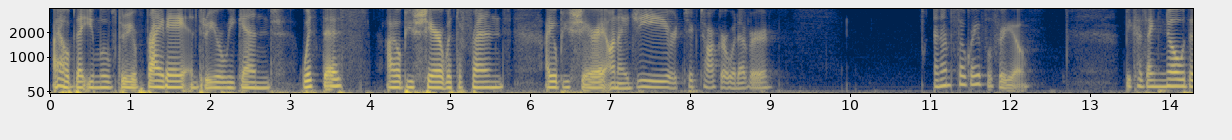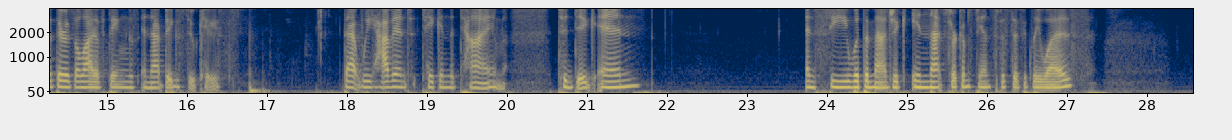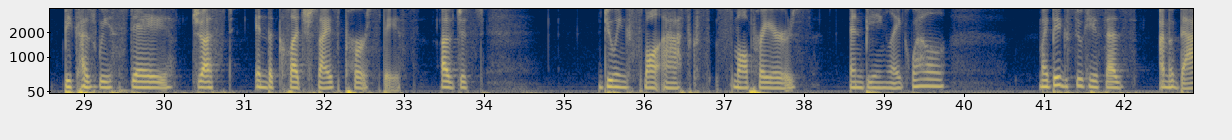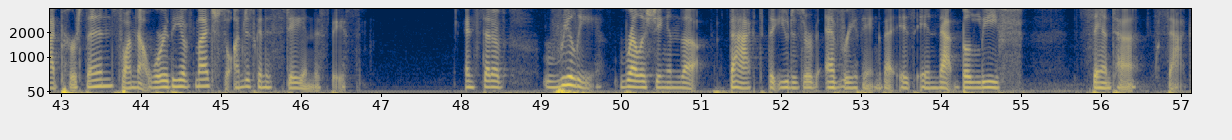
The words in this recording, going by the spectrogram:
I hope that you move through your Friday and through your weekend with this. I hope you share it with a friend. I hope you share it on IG or TikTok or whatever. And I'm so grateful for you because I know that there's a lot of things in that big suitcase that we haven't taken the time to dig in and see what the magic in that circumstance specifically was because we stay just in the clutch size purse space of just doing small asks, small prayers, and being like, well, my big suitcase says I'm a bad person, so I'm not worthy of much, so I'm just going to stay in this space. Instead of really relishing in the fact that you deserve everything that is in that belief Santa sack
